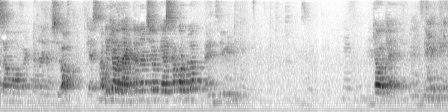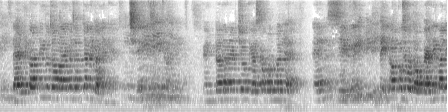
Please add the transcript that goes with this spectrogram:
sum of internal energy of gas अभी क्या बताया? इंटरनल एनर्जी ऑफ़ गैस का फार्मूला क्या होता है डेल्टा टी तो जब आएगा जब क्या निकालेंगे? इंटरनल एनर्जी ऑफ़ गैस का फॉर्मूला क्या है? एन सी वी टी अब मुझे बताओ पहली वाली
